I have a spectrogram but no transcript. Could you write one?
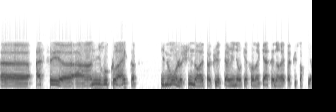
assez à un niveau correct. Sinon, le film n'aurait pas pu être terminé en 84 et n'aurait pas pu sortir.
